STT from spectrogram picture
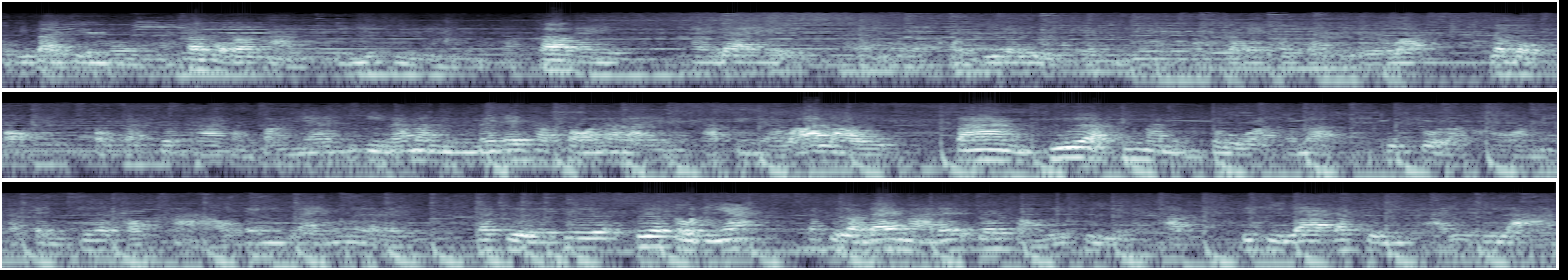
อธิบายเกมโมงนะครับผมก็ผ่านอินดี้ทีวีนะครับครัก็บให้ให้ได้เอ่อคนที่ได้ดูเทปนี้นะครับก็ได้เข้าใจไปด้วยว่าระบบออกออกแบบเสื้อผ้าของฝั่งเนี้ยจริงๆแล้วมันไม่ได้ซับซ้อนอะไรนะครับเพียงแต่ว่าเราสร้างเสื้อขึ้นมาหนึ่งตัวสำหรับทุกตัวละครนะครับเป็นเสื้อขาวๆเป็นแรงๆเลย ก็คือเสื้อเสื้อตัวเนี้ยก็คือเราได้มาได้ด้วยสองวิธีนะครับ วิธีแรกก็คือมีขายอยู่ที่ร้าน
